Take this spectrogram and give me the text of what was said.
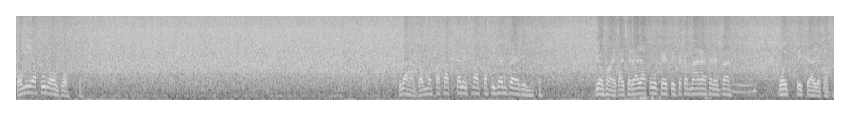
komia puron kohta. Kyllähän tommosta kattelis vaikka pisempäänkin, mutta jossain kai se raja kulkee, ettei sitäkään määrää sen enempää voi pitää ja katso.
